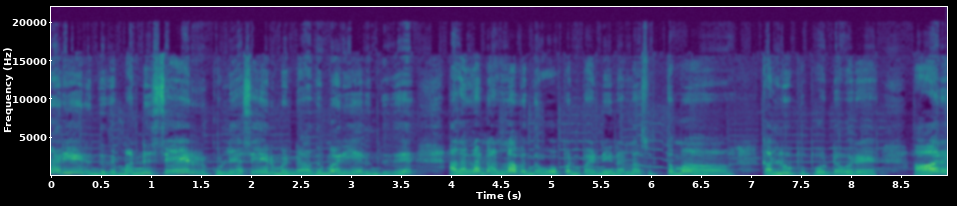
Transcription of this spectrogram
மாதிரியே இருந்தது. மண் சேர் இருக்கும் இல்லையா? சேர் மண் அது மாதிரியே இருந்தது. அதெல்லாம் நல்லா வந்து ஓப்பன் பண்ணி நல்லா சுத்தமாக கல்லுப்பு போட்டு ஒரு ஆறு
